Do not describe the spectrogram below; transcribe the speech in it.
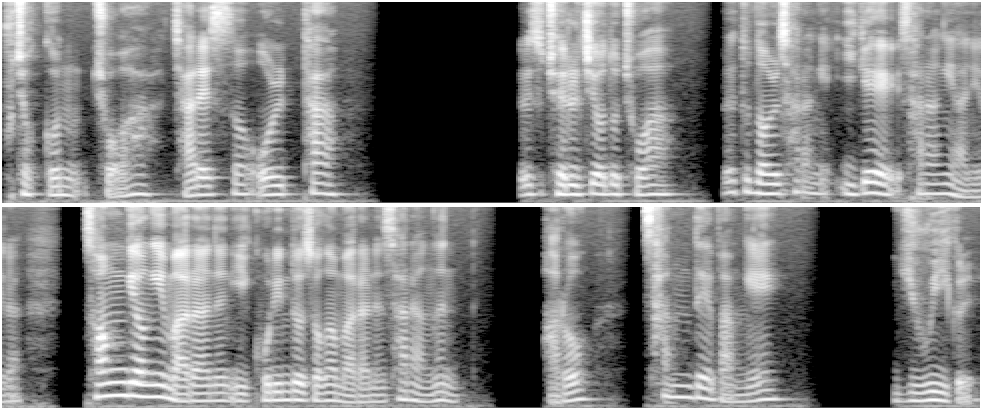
무조건 좋아, 잘했어, 옳다. 그래서 죄를 지어도 좋아. 그래도 널 사랑해. 이게 사랑이 아니라 성경이 말하는 이 고린도서가 말하는 사랑은 바로 상대방의 유익을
